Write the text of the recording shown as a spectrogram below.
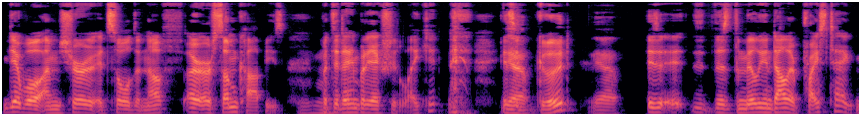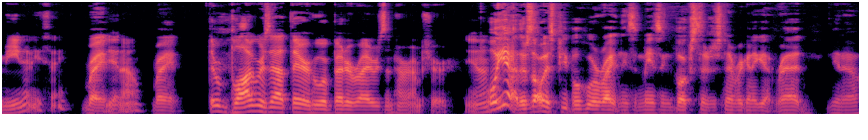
Yeah, well, I'm sure it sold enough or, or some copies, Mhm. but did anybody actually like it? Is Yeah. it good? yeah, Is it does the million dollar price tag mean anything? right, You know, right. there were bloggers out there who are better writers than her. I'm sure. You know. Well, yeah, there's always people who are writing these amazing books. They're just never going to get read, you know.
